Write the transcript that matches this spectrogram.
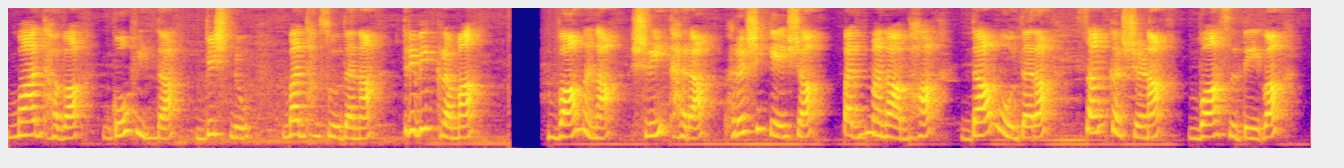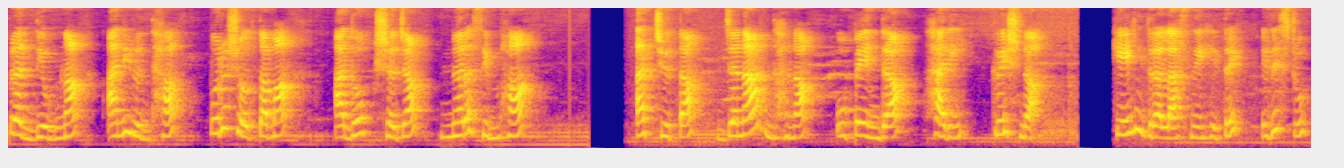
ಮಾಧವ, ಗೋವಿಂದ, ವಿಷ್ಣು, ಮಧುಸೂದನ, ತ್ರಿವಿಕ್ರಮ, ವಾಮನ, ಶ್ರೀಧರ, ಹೃಷಿಕೇಶ, ಪದ್ಮನಾಭ ದಾಮೋದರ, ಸಂಕರ್ಷಣ, ವಾಸುದೇವ, ಪ್ರದ್ಯುಮ್ನ, ಅನಿರುದ್ಧ, ಪುರುಷೋತ್ತಮ, ಅಧೋಕ್ಷಜ, ನರಸಿಂಹ, ಅಚ್ಯುತ, ಜನಾರ್ದನ, ಉಪೇಂದ್ರ, ಹರಿ, ಕೃಷ್ಣ. ಕೇಳಿದ್ರಲ್ಲ ಸ್ನೇಹಿತರೆ, ಇದಿಷ್ಟು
